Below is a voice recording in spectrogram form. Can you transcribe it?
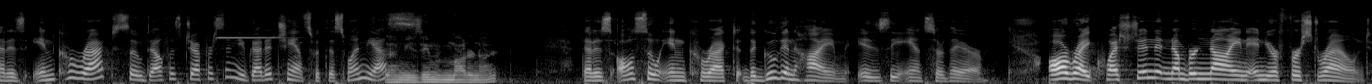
That is incorrect. So Delphos Jefferson, you've got a chance with this one. Yes. The Museum of Modern Art. That is also incorrect. The Guggenheim is the answer there. All right, question number nine in your first round.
